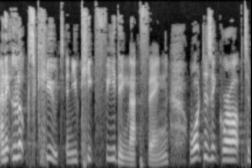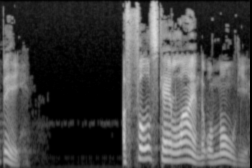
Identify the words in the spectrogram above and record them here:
and it looks cute and you keep feeding that thing, what does it grow up to be? A full scale lion that will maul you.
